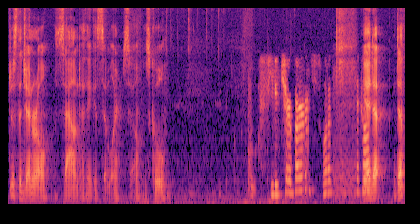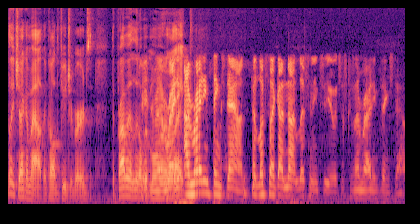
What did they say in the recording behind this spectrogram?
just the general sound I think is similar, so it's cool. Future Birds? What's it Yeah, de- definitely check them out. They're called the Future Birds. They're probably a little bit more I'm writing, like I'm writing things down. If it looks like I'm not listening to you, it's just because I'm writing things down.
